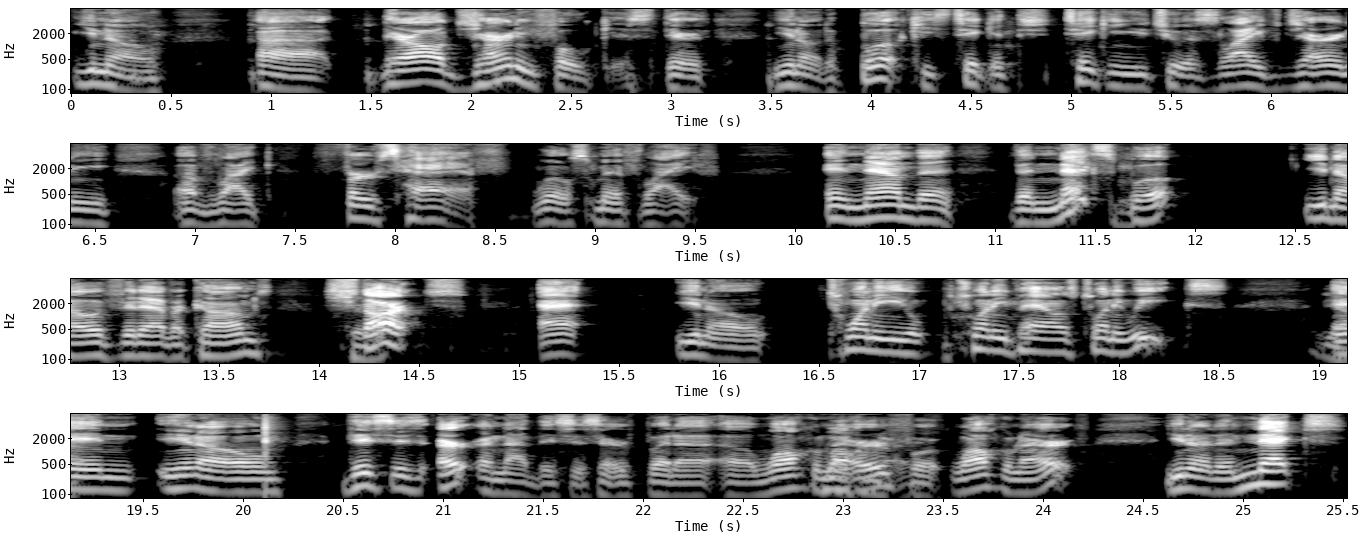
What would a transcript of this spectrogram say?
you know, uh, they're all journey focused. They're you know the book he's taking taking you to his life journey of like first half Will Smith life, and now the the next book, you know, if it ever comes, starts at you know 20, 20 pounds twenty weeks, and you know. This is Earth, or not this is Earth, but uh, uh Welcome, Welcome to to Earth for Welcome to Earth. You know, the next,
